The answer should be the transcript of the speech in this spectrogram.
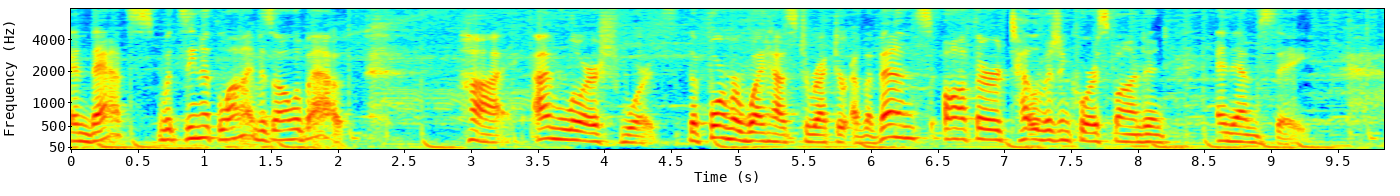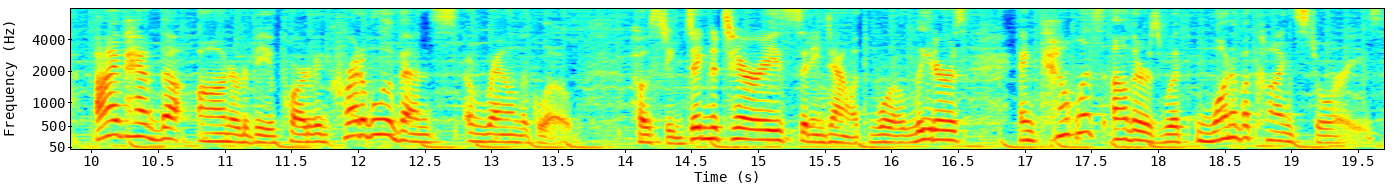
And that's what Zenith Live is all about. Hi, I'm Laura Schwartz, the former White House Director of Events, author, television correspondent, and MC. I've had the honor to be a part of incredible events around the globe, hosting dignitaries, sitting down with world leaders, and countless others with one of a kind stories.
